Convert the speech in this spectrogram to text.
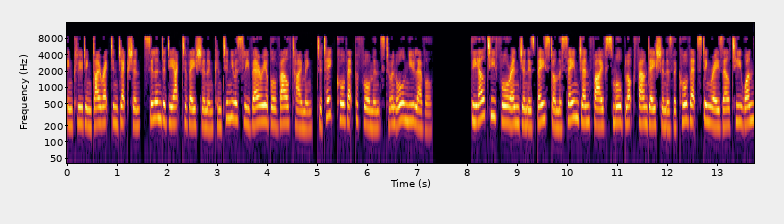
including direct injection, cylinder deactivation and continuously variable valve timing, to take Corvette performance to an all-new level. The LT4 engine is based on the same Gen 5 small block foundation as the Corvette Stingray's LT1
